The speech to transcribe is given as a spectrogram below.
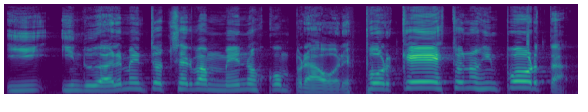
y indudablemente observan menos compradores. ¿Por qué esto nos importa?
